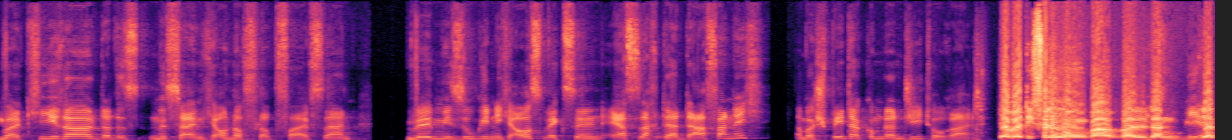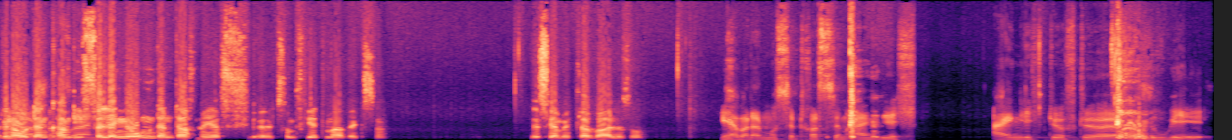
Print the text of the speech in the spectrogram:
weil Kira, das ist, müsste eigentlich auch noch Flop 5 sein, will Mizugi nicht auswechseln. Erst sagt er, darf er nicht, aber später kommt dann Jito rein. Ja, aber die Verlängerung war, weil dann, ja genau, dann kam die Verlängerung, dann darf man ja äh, zum vierten Mal wechseln. Ist ja mittlerweile so. Ja, aber dann musste trotzdem eigentlich eigentlich dürfte Mizugi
